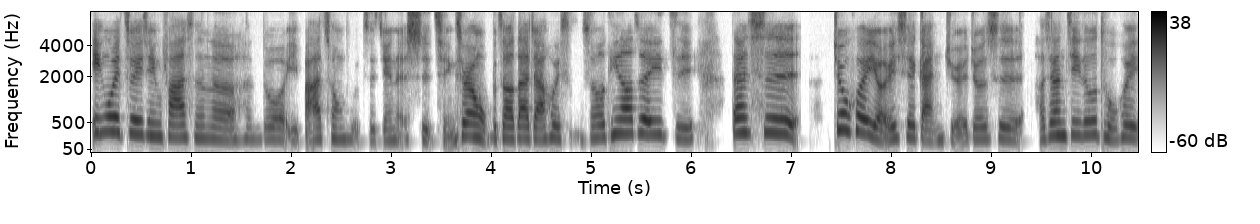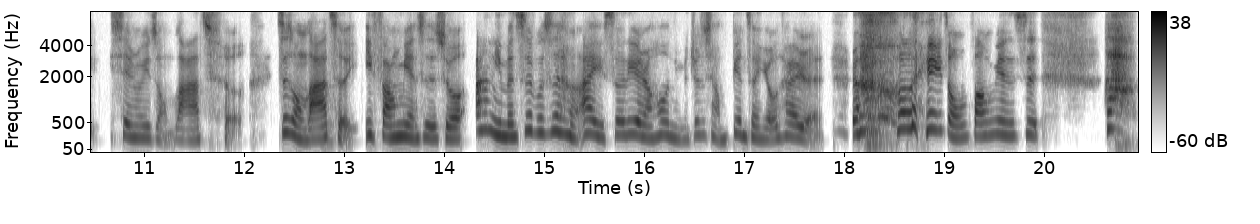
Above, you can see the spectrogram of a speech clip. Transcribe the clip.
因为最近发生了很多以巴冲突之间的事情，虽然我不知道大家会什么时候听到这一集，但是就会有一些感觉，就是好像基督徒会陷入一种拉扯。这种拉扯，一方面是说啊，你们是不是很爱以色列，然后你们就是想变成犹太人；然后另一种方面是。啊，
